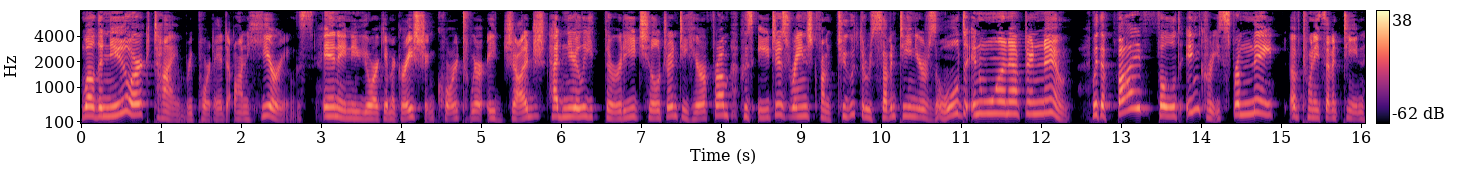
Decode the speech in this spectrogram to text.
Well, the New York Times reported on hearings in a New York immigration court where a judge had nearly 30 children to hear from whose ages ranged from 2 through 17 years old in one afternoon with a five fold increase from May of 2017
